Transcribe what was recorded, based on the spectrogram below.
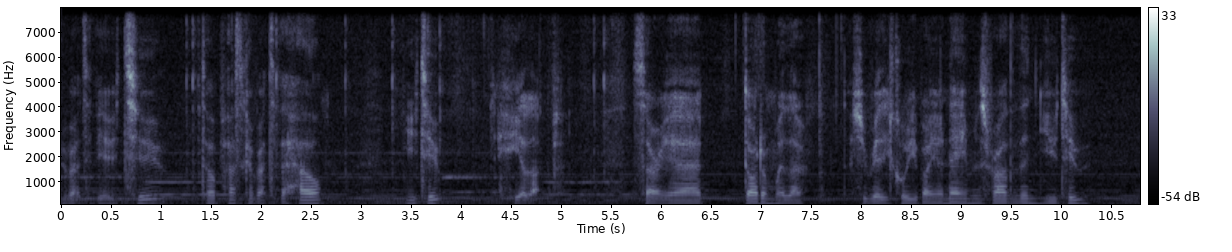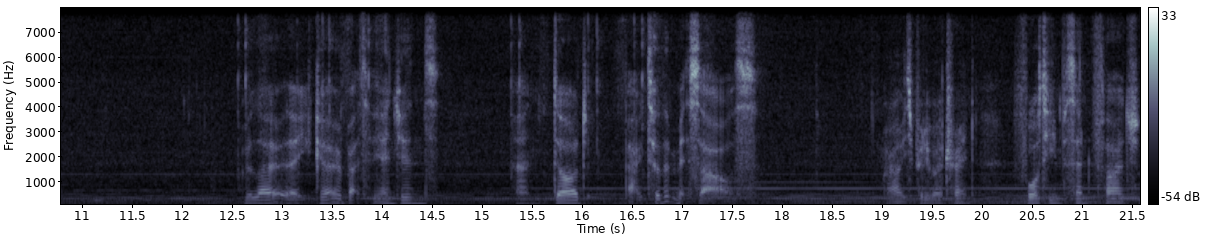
go back to the O2. Dodplas, go back to the helm. You two, heal up. Sorry, uh, Dodd and Willow. I should really call you by your names rather than you two. Willow, there you go, back to the engines. And Dodd back to the missiles. Wow, he's pretty well trained. 14% fudge.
